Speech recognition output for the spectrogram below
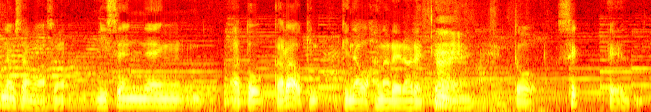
布波さんはその2000年後から沖沖縄を離れられて、はい、えっとせえ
